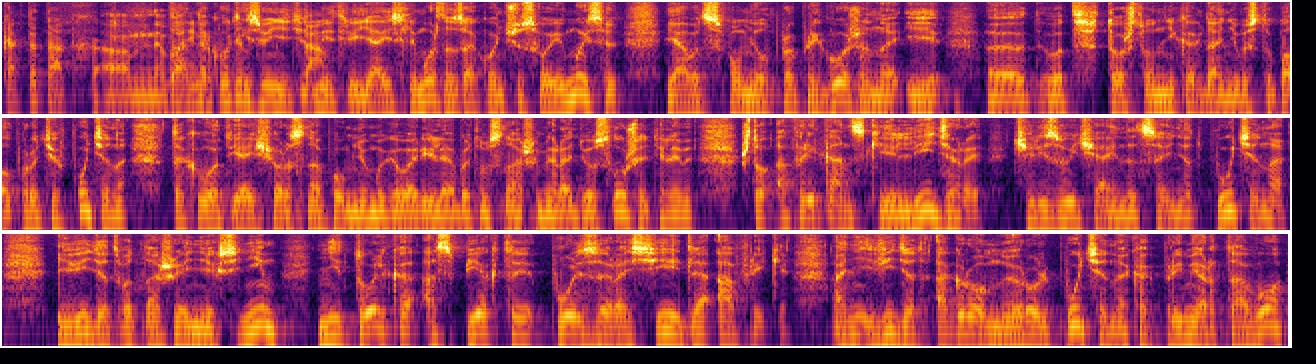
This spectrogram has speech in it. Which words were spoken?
как-то так. Владимир да, так Путин... Вот, извините, да. Дмитрий, я, если можно, закончу свою мысль. Я вот вспомнил про Пригожина и э, вот то, что он никогда не выступал против Путина. Так вот, я еще раз напомню, мы говорили об этом с нашими радиослушателями, что африканские лидеры чрезвычайно ценят Путина и видят в отношениях с ним не только аспекты пользы России для Африки. Они видят огромную роль Путина как пример того,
